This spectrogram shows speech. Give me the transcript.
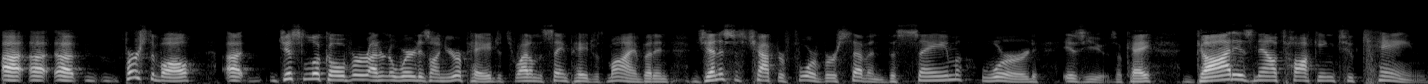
Uh, uh, uh, first of all, uh, just look over, I don't know where it is on your page, it's right on the same page with mine, but in Genesis chapter 4, verse 7, the same word is used, okay? God is now talking to Cain,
